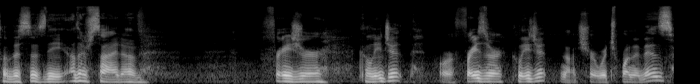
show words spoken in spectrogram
So this is the other side of Fraser Collegiate or Fraser Collegiate, not sure which one it is.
